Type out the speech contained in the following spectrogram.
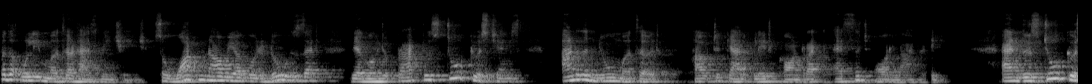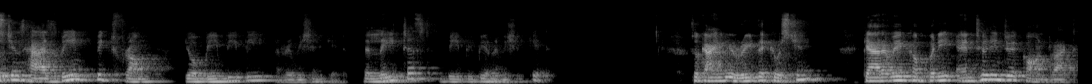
but the only method has been changed. So what now we are going to do is that we are going to practice two questions under the new method how to calculate contract asset or liability. And these two questions has been picked from your BPP revision kit, the latest BPP revision kit. So kindly read the question. Caraway Company entered into a contract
